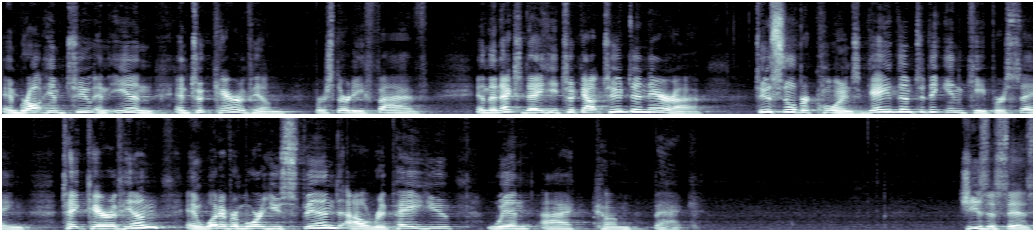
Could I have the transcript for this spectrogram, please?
and brought him to an inn and took care of him. Verse 35. And the next day he took out two denarii, two silver coins, gave them to the innkeeper, saying, Take care of him, and whatever more you spend, I'll repay you when I come back. Jesus says,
